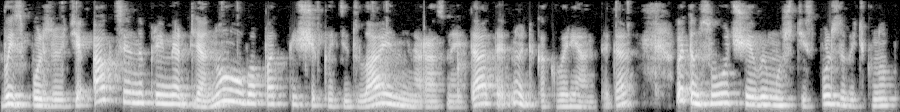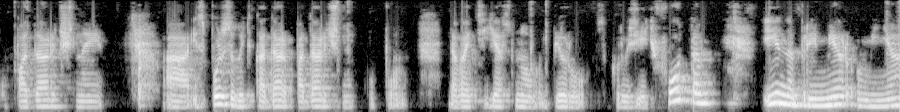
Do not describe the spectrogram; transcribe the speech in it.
Вы используете акции, например, для нового подписчика, дедлайн на разные даты, ну это как варианты. Да? В этом случае вы можете использовать кнопку «Подарочные а, использовать подарочный купон. Давайте я снова беру загрузить фото. И, например, у меня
